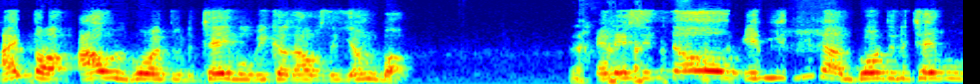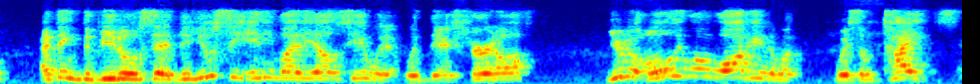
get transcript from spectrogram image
I thought I was going through the table because I was the young buck. And they said, no, idiot, you're not going to the table. I think DeVito said, do you see anybody else here with, with their shirt off? You're the only one walking with, some tights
